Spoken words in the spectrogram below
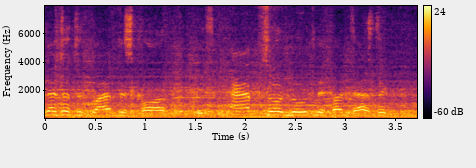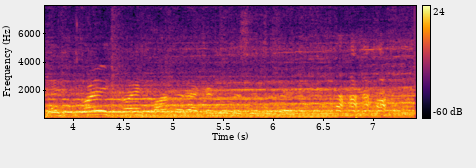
pleasure to drive this car. It's absolutely fantastic and great, great fun that I can do this here today.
